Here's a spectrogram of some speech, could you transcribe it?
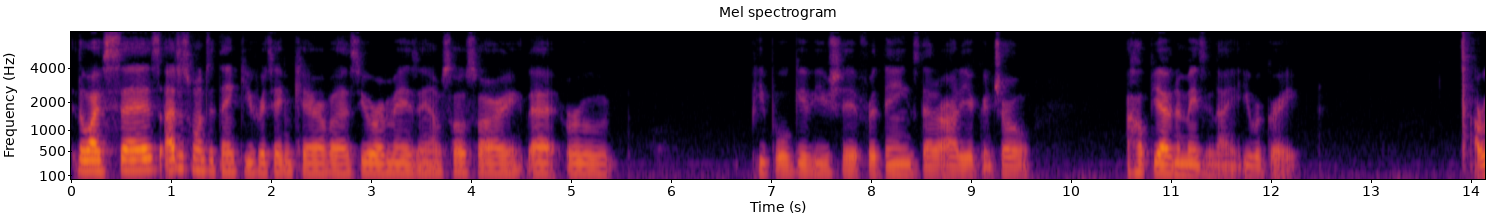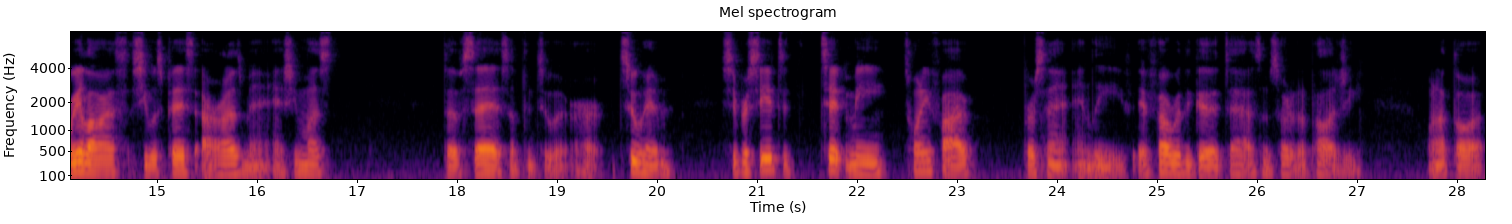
the wife says, I just want to thank you for taking care of us. You were amazing. I'm so sorry that rude people give you shit for things that are out of your control. I hope you have an amazing night. You were great. I realized she was pissed at her husband and she must have said something to her to him. She proceeded to tip me 25% and leave. It felt really good to have some sort of apology when I thought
